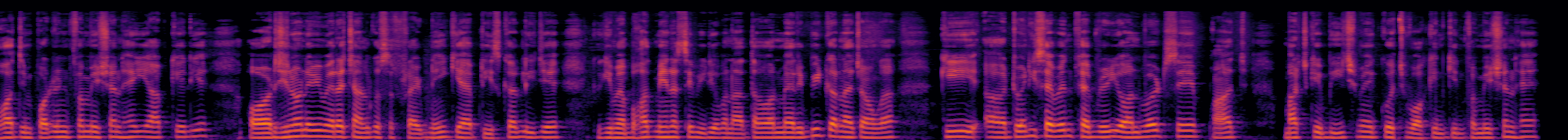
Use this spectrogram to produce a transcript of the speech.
बहुत इंपॉर्टेंट इन्फॉर्मेशन है ये आपके लिए। और जिन्होंने भी मेरा चैनल को सब्सक्राइब नहीं किया है प्लीज़ कर लीजिए, क्योंकि मैं बहुत मेहनत से वीडियो बनाता हूँ। और मैं रिपीट करना चाहूँगा कि ट्वेंटी सेवन फेबररी ऑनवर्ड से पाँच मार्च के बीच में कुछ वॉक इन की इन्फॉर्मेशन है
